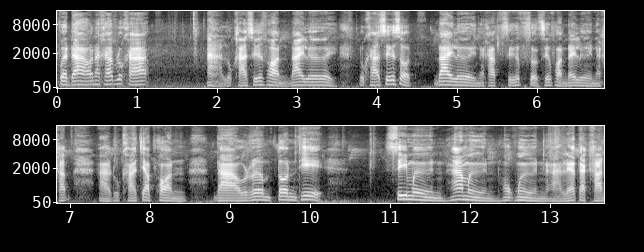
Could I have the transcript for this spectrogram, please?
เปิดดาวนะครับ ลูกค้าอ่าลูกค้าซื้อผ่อนได้เลย ลูกค้าซื้อสดได้เลยนะครับ ซื้อสดซื้อผ่อนได้เลยนะครับอ่าลูกค้าจะผ่อนดาวเริ่มต้นที่สี่หมื่นห้าหมื่นหกหมื่นอ่าแล้วแต่คัน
